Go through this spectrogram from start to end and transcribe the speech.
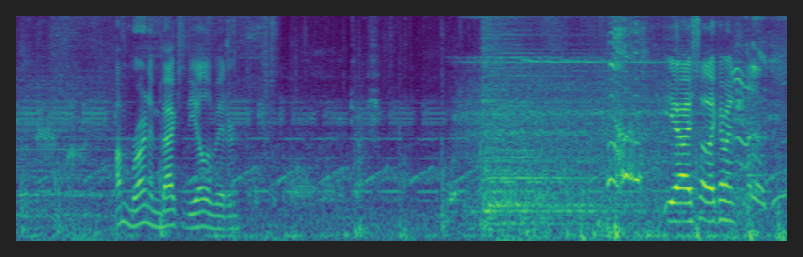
Stand by. I'm running back to the elevator. Yeah, I saw that coming.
